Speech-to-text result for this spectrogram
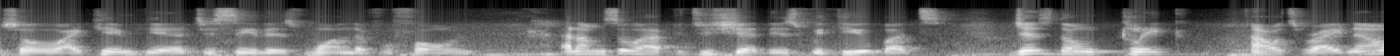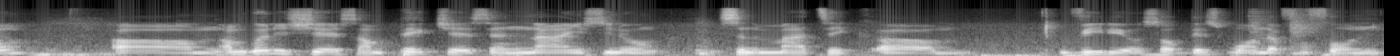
So I came here to see this wonderful phone, and I'm so happy to share this with you. But just don't click out right now. Um, I'm going to share some pictures and nice, you know, cinematic um, videos of this wonderful phone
